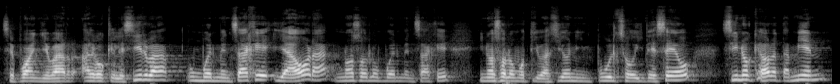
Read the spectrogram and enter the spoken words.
se puedan llevar algo que les sirva, un buen mensaje y ahora no solo un buen mensaje y no solo motivación, impulso y deseo, sino que ahora también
